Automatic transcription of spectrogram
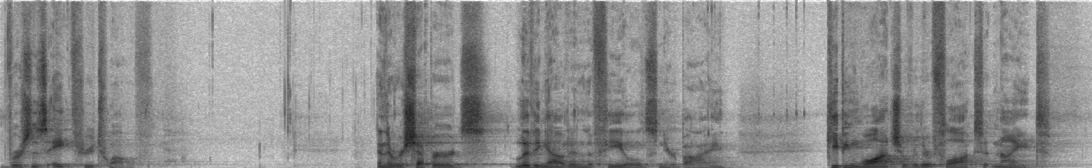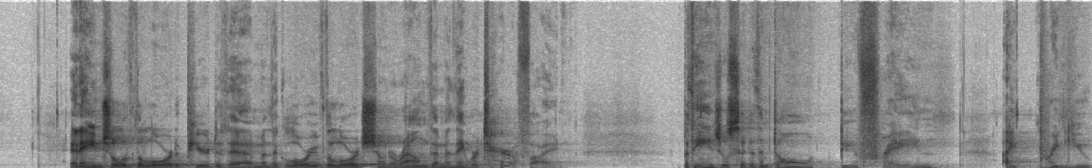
verses 8 through 12. And there were shepherds living out in the fields nearby keeping watch over their flocks at night. An angel of the Lord appeared to them, and the glory of the Lord shone around them, and they were terrified. But the angel said to them, Don't be afraid. I bring you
